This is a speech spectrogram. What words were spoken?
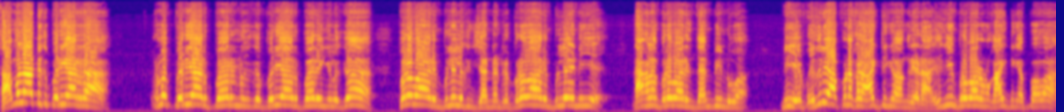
தமிழ்நாட்டுக்கு பெரியார்ரா? ரொம்ப பெரியார் பேரனுக்கு பெரியார் பேரங்களுக்கு பிரபாகரன் பிள்ளைகளுக்கு சண்டைன்ற பிரபாகரன் பிள்ளைய நீ. நாங்களாம் பிரபாகரன் தம்பின்னுவோம். நீ எப்ப- அப்பனை கடை ஆக்டிங் வாங்குறியாடா? இதுலேயும் பிரபாகரன் உனக்கு ஆக்டிங் எப்பாவா?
